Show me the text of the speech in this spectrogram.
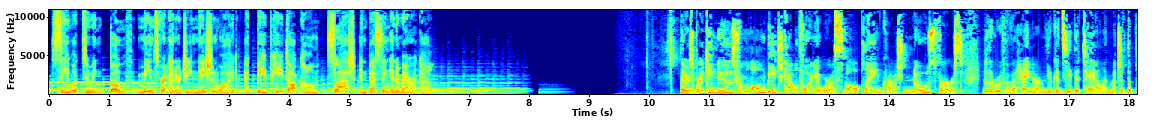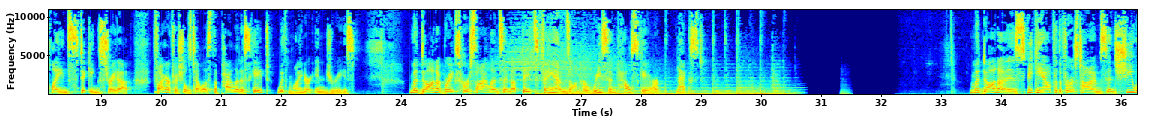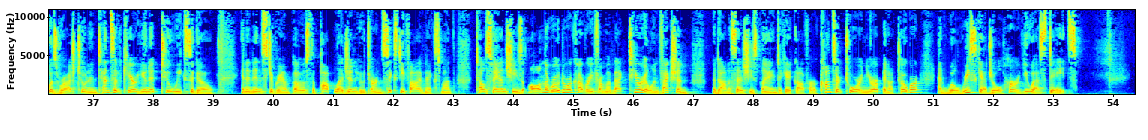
See what doing both means for energy nationwide at bp.com slash investing in America. There's breaking news from Long Beach, California, where a small plane crashed nose first into the roof of a hangar. You can see the tail and much of the plane sticking straight up. Fire officials tell us the pilot escaped with minor injuries. Madonna breaks her silence and updates fans on her recent health scare next. Madonna is speaking out for the first time since she was rushed to an intensive care unit two weeks ago. In an Instagram post, the pop legend who turns 65 next month tells fans she's on the road to recovery from a bacterial infection. Madonna says she's planning to kick off her concert tour in Europe in October and will reschedule her U.S. dates.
